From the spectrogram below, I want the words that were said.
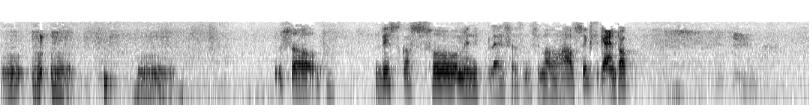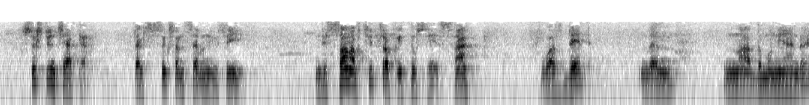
Mm. So, discuss so many places in Srimad Bhagavatam, sixth canto, sixteenth chapter, text six and seven you see. The son of Chitraketu says, huh, was dead, then Narada Muni and uh,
